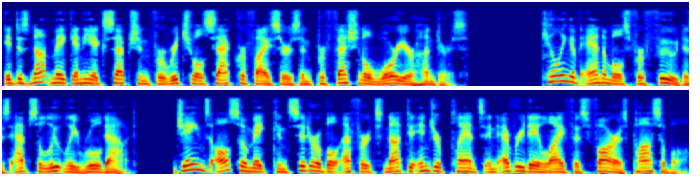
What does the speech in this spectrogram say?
It does not make any exception for ritual sacrificers and professional warrior hunters. Killing of animals for food is absolutely ruled out. Jains also make considerable efforts not to injure plants in everyday life as far as possible.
